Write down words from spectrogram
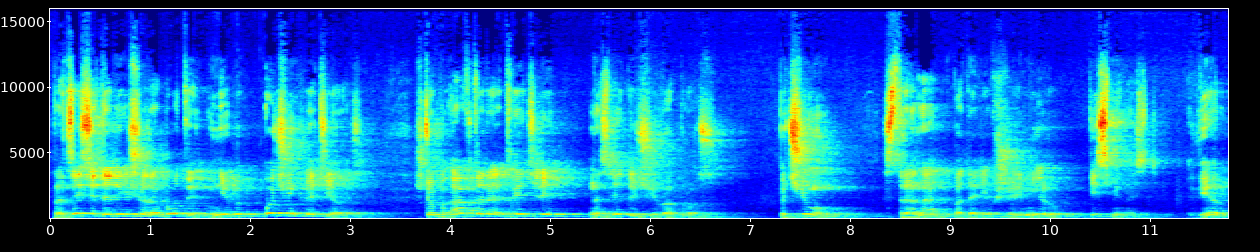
В процессе дальнейшей работы мне бы очень хотелось, чтобы авторы ответили на следующий вопрос. Почему страна, подарившая миру письменность, веру,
